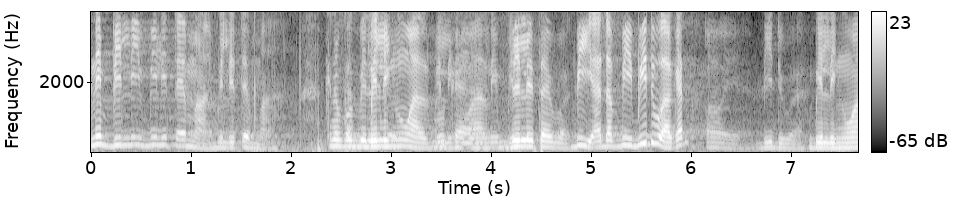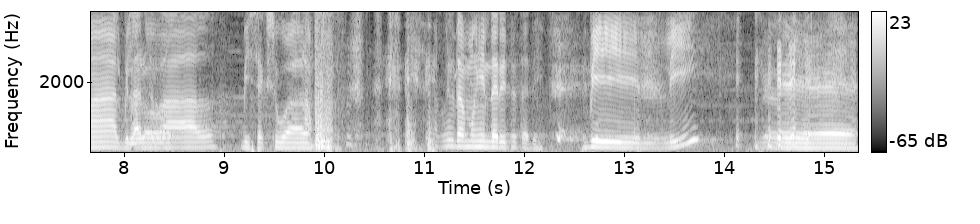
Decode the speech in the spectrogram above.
ini bili-bili tema, bili tema. Kenapa bilingual, bilingual nih. Bili tema. Bi ada bi bi dua kan? Oh iya, B2. Bilingual, bilateral. Biseksual. Aku sudah menghindari itu tadi. Billy Eh,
